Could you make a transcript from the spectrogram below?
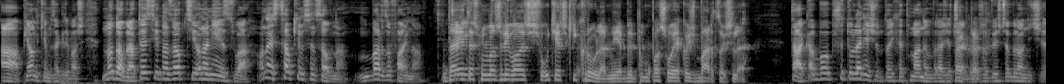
a, pionkiem zagrywasz. No dobra, to jest jedna z opcji, ona nie jest zła. Ona jest całkiem sensowna, bardzo fajna. Daje Czyli- też mi możliwość ucieczki królem, nie by poszło jakoś bardzo źle. Tak, albo przytulenie się tutaj hetmanem w razie Tak, czego, tak. żeby jeszcze bronić. Yy,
